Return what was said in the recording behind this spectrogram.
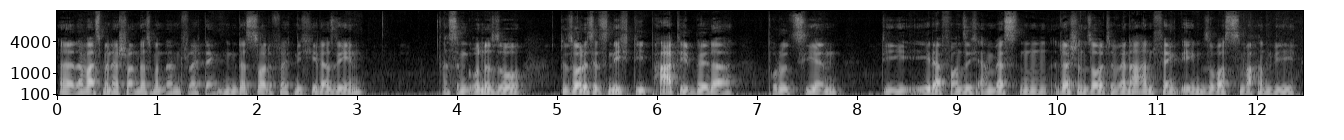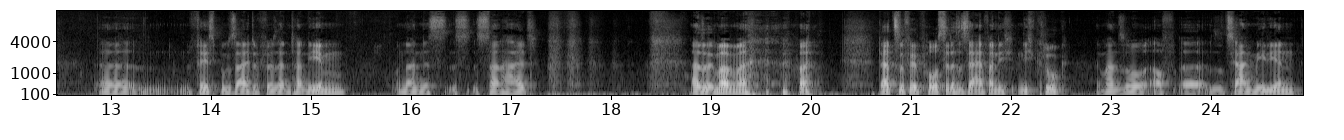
äh, da weiß man ja schon, dass man dann vielleicht denken, hm, das sollte vielleicht nicht jeder sehen. Das ist im Grunde so, du solltest jetzt nicht die Partybilder produzieren, die jeder von sich am besten löschen sollte, wenn er anfängt, eben sowas zu machen wie äh, eine Facebook-Seite für sein Unternehmen. Und dann ist, ist, ist dann halt, also immer wenn man, wenn man da zu viel postet, das ist ja einfach nicht, nicht klug, wenn man so auf äh, sozialen Medien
